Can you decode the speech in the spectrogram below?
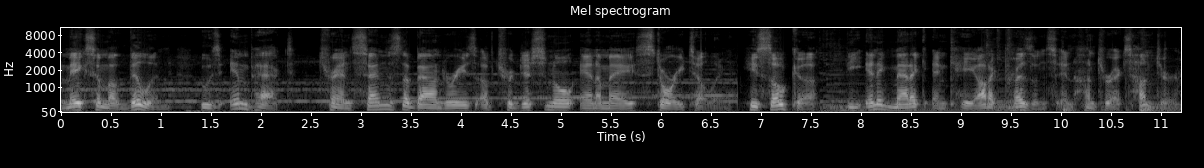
makes him a villain whose impact transcends the boundaries of traditional anime storytelling. Hisoka, the enigmatic and chaotic presence in Hunter x Hunter,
